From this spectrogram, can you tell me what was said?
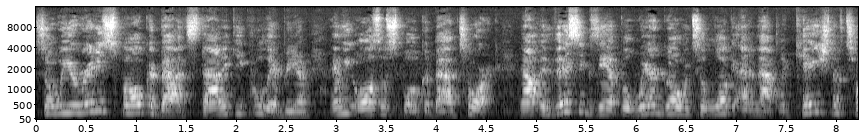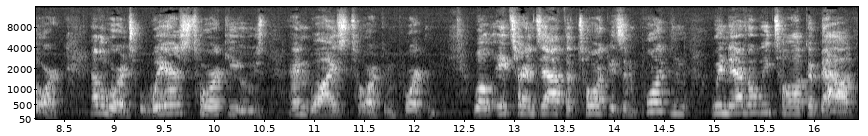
So we already spoke about static equilibrium and we also spoke about torque. Now in this example we're going to look at an application of torque. In other words, where's torque used and why is torque important? Well, it turns out that torque is important whenever we talk about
